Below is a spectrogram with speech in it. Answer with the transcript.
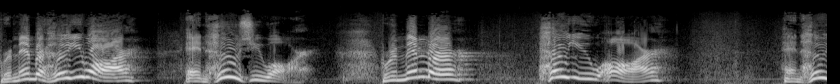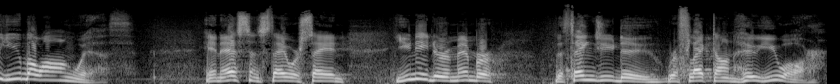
Remember who you are and whose you are. Remember who you are and who you belong with. In essence, they were saying, you need to remember the things you do reflect on who you are,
